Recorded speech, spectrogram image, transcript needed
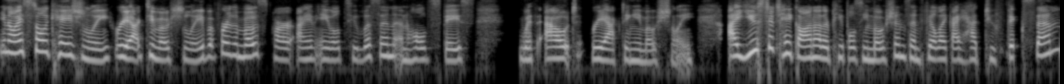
You know, I still occasionally react emotionally, but for the most part, I am able to listen and hold space without reacting emotionally. I used to take on other people's emotions and feel like I had to fix them,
